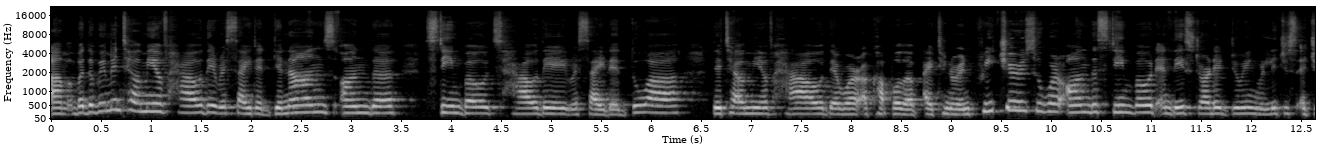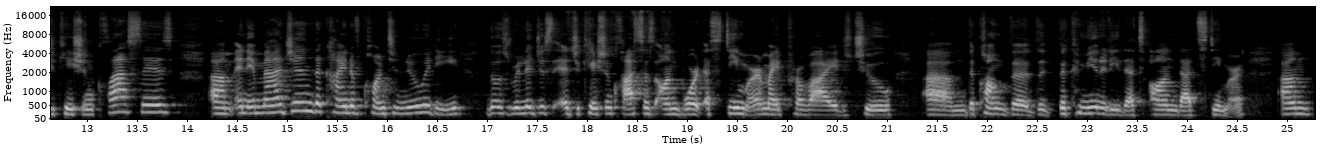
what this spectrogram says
Um, but the women tell me of how they recited ginans on the steamboats, how they recited dua. They tell me of how there were a couple of itinerant preachers who were on the steamboat and they started doing religious education classes. Um, and imagine the kind of continuity those religious education classes on board a steamer might provide to um, the, con- the, the, the community that's on that steamer. Um,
